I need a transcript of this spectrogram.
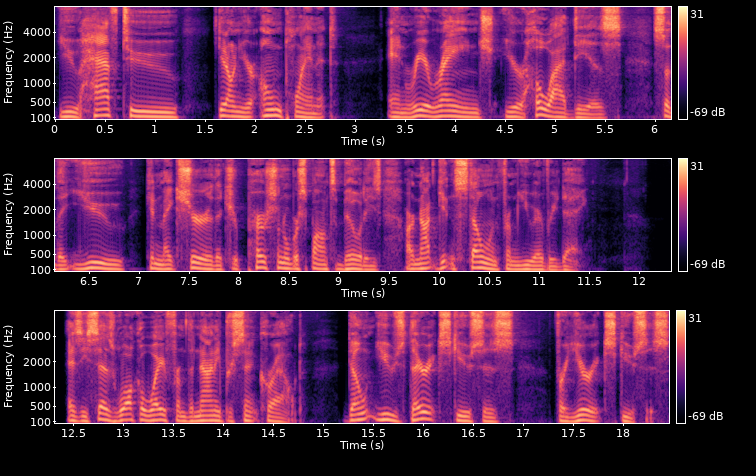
You have to get on your own planet and rearrange your whole ideas so that you can make sure that your personal responsibilities are not getting stolen from you every day. As he says, walk away from the 90% crowd. Don't use their excuses for your excuses.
